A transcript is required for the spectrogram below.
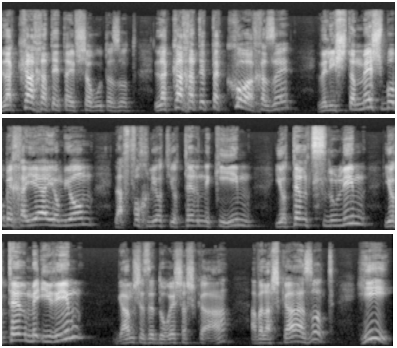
לקחת את האפשרות הזאת, לקחת את הכוח הזה ולהשתמש בו בחיי היומיום, להפוך להיות יותר נקיים, יותר צלולים, יותר מאירים גם שזה דורש השקעה, אבל ההשקעה הזאת היא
